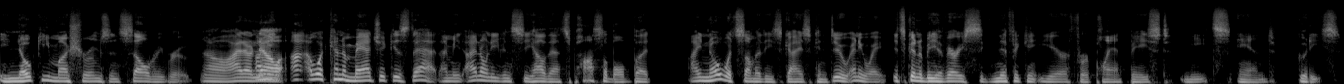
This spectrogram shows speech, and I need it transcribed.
enoki mushrooms and celery root. oh, I don't I know. mean, I, what kind of magic is that? I mean, I don't even see how that's possible, but I know what some of these guys can do. Anyway, it's going to be a very significant year for plant based meats and goodies.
